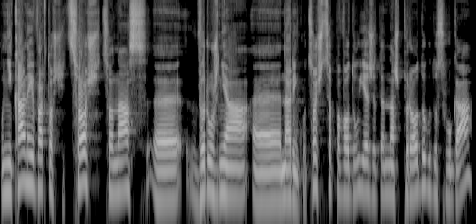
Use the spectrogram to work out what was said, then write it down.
unikalnej wartości, coś, co nas e, wyróżnia e, na rynku, coś, co powoduje, że ten nasz produkt, usługa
